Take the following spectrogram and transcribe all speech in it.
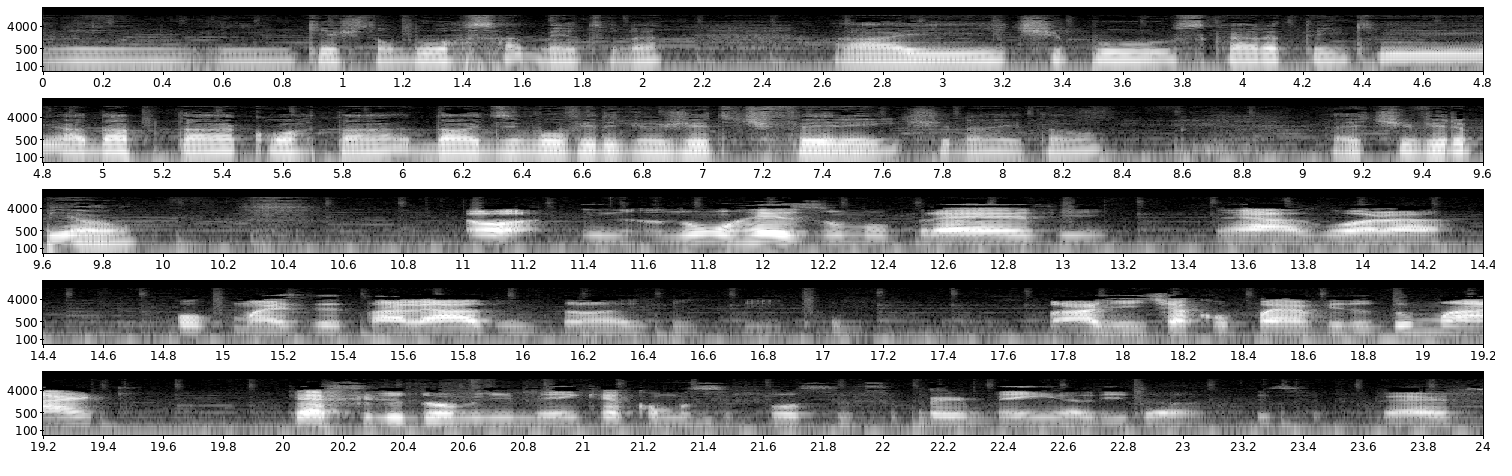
em- em questão do orçamento, né? Aí, tipo, os caras têm que adaptar, cortar, dar uma desenvolvida de um jeito diferente, né? Então, é, te vira peão. Ó, num resumo breve, né, agora um pouco mais detalhado, então a gente, a gente acompanha a vida do Mark, que é filho do Omni-Man, que é como se fosse o Superman ali do, desse universo.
